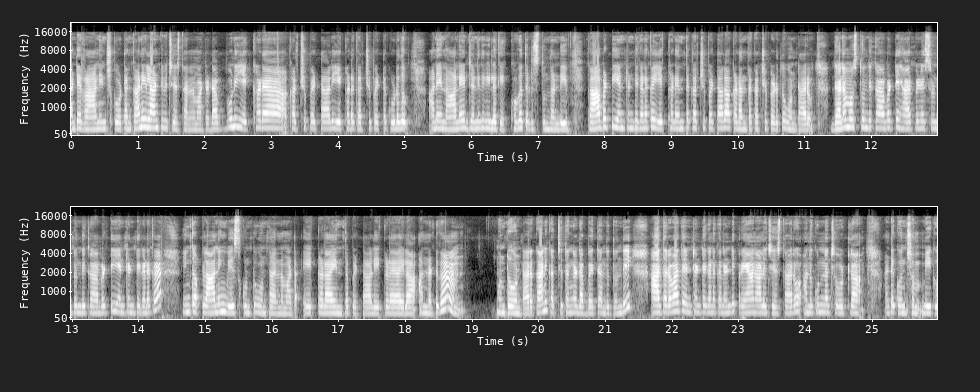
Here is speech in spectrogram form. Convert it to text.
అంటే రాణించుకోవటం కానీ ఇలాంటివి చేస్తారనమాట డబ్బుని ఎక్కడ ఖర్చు పెట్టాలి ఎక్కడ ఖర్చు పెట్టకూడదు. అనే నాలెడ్జ్ అనేది వీళ్ళకి ఎక్కువగా తెలుస్తుందండి. కాబట్టి ఏంటంటే కనుక ఎక్కడ ఎంత ఖర్చు పెట్టాలో అక్కడ అంత ఖర్చు పెడుతూ ఉంటారు. ధనం వస్తుంది కాబట్టి హ్యాపీనెస్ ఉంటుంది కాబట్టి ఏంటంటే కనుక ఇంకా ప్లానింగ్ వేసుకుంటూ ఉంటారనమాట ఎక్కడ ఇంత పెట్టాలి ఎక్కడ ఇలా అన్నట్టుగా ఉంటూ ఉంటారు. కానీ ఖచ్చితంగా డబ్బు అయితే అందుతుంది. ఆ తర్వాత ఏంటంటే కనుకనండి ప్రయాణాలు చేస్తారు. అనుకున్న చోట్ల అంటే కొంచెం మీకు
